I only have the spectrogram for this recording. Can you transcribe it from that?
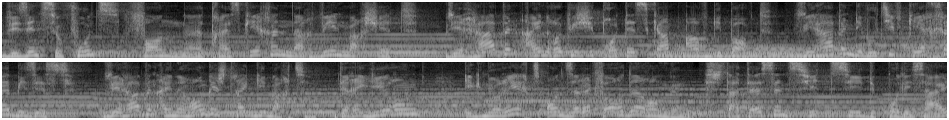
Wir sind zu Fuß von äh, Traiskirchen nach Wien marschiert. Wir haben ein Refugee-Protestcamp aufgebaut. Wir haben die Votivkirche besetzt. Wir haben einen Hungerstreik gemacht. Die Regierung ignoriert unsere Forderungen. Stattdessen zieht sie die Polizei,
